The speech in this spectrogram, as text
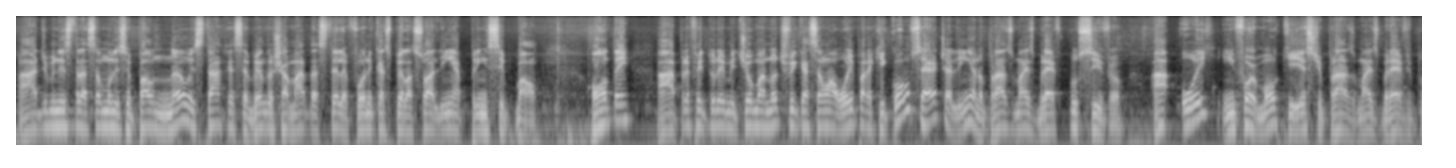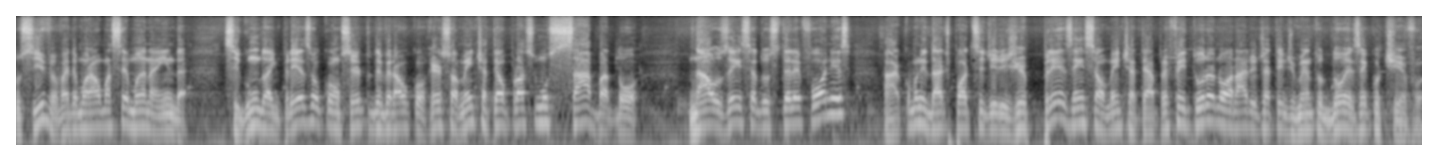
a administração municipal não está recebendo chamadas telefônicas pela sua linha principal. Ontem, a Prefeitura emitiu uma notificação à Oi para que conserte a linha no prazo mais breve possível. A Oi informou que este prazo mais breve possível vai demorar uma semana ainda. Segundo a empresa, o conserto deverá ocorrer somente até o próximo sábado. Na ausência dos telefones, a comunidade pode se dirigir presencialmente até a Prefeitura no horário de atendimento do Executivo.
